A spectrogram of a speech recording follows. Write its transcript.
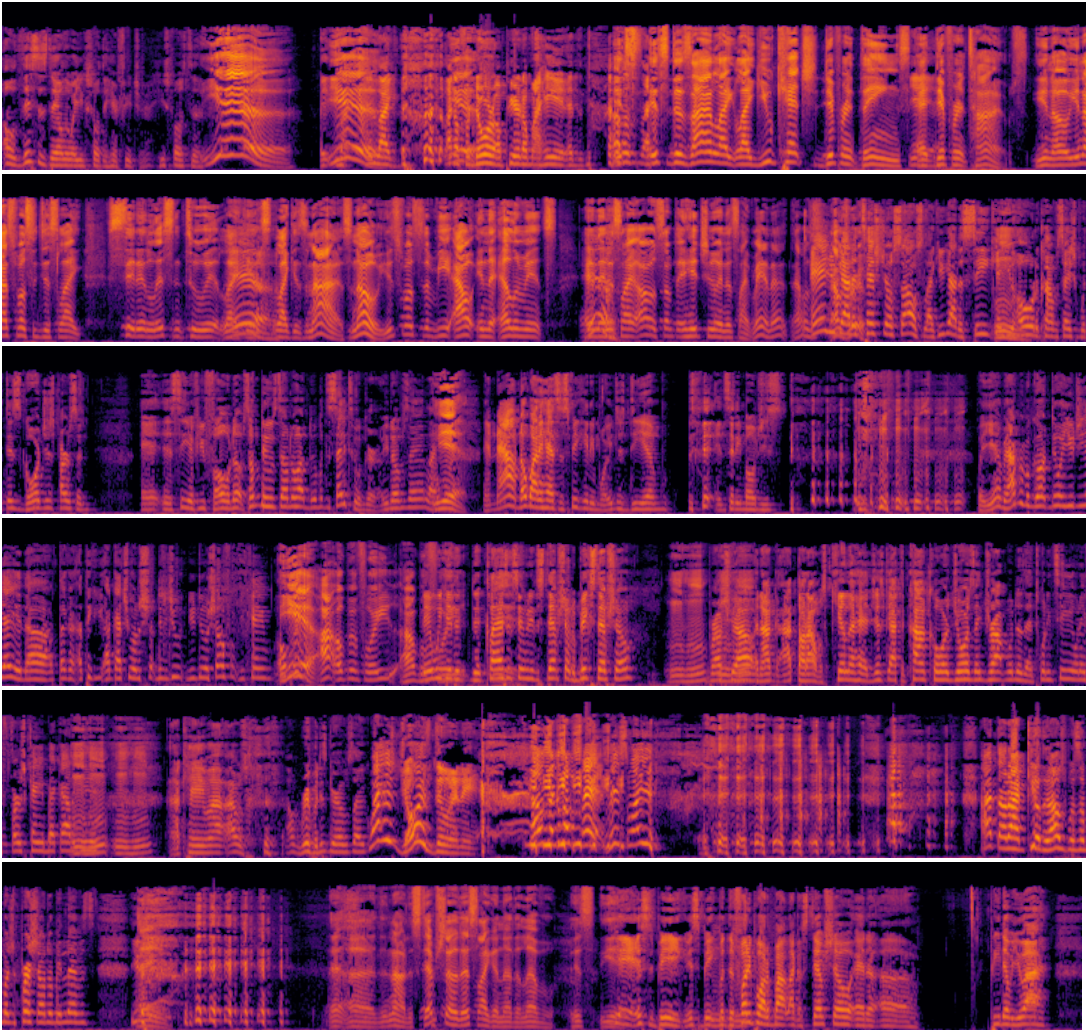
"Oh, this is the only way you're supposed to hear Future. You're supposed to." Yeah, yeah. and like like a fedora appeared on my head. At the, I it's like, it's designed like like you catch different things Yeah. at different times. You know, you're not supposed to just like sit and listen to it like it's like it's nice. No, you're supposed to be out in the elements. And then it's like, oh, something hit you, and it's like, man, that that was. and you got to. Mm. test your sauce. Like you got to see can you hold a conversation with this gorgeous person. And, and see if you fold up. Some dudes don't know how to do what to say to a girl. You know what I'm saying? Like, Yeah. And now nobody has to speak anymore. You just DM and send emojis. but yeah, man, I remember going doing UGA, and uh, I think I think you, I got you on the show. Did you you do a show for you came? Open? Yeah, I opened for you. I Then we did you. the, the. Then we did the step show, the big step show. Mm-hmm, Brought you out, and I I thought I was killing. Had just got the Concord George they dropped with us at 2010 when they first came back out again. mm-hmm. I came out. I was I was ripping. This girl was like, "Why is George doing it?" I was like, "I'm fat, bitch. Why you?" I thought I killed it. I was putting so much pressure on them 11s. You Hey. That, uh, the- no, the step show that's like another level. It's yeah, Yeah, it's big. It's big. But Mm-hmm. the funny part about like a step show at a uh, PWI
